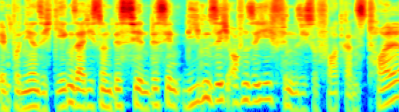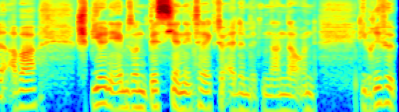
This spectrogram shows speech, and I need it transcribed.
imponieren sich gegenseitig so ein bisschen, ein bisschen, lieben sich offensichtlich, finden sich sofort ganz toll, aber spielen eben so ein bisschen Intellektuelle miteinander. Und die Briefe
